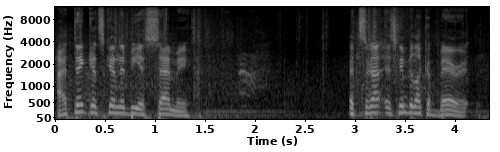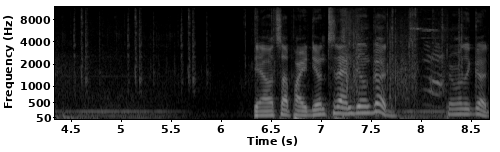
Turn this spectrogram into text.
I think it's gonna be a semi. It's it's gonna be like a Barrett. Yeah, what's up? How you doing today? I'm doing good. Doing really good.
